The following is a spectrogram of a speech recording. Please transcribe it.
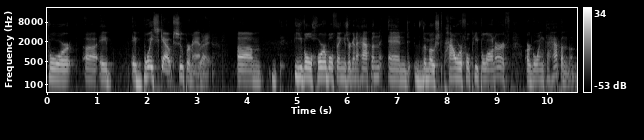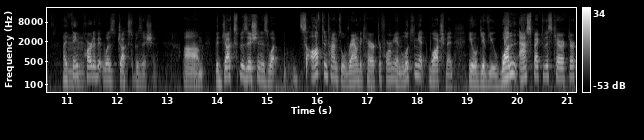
for uh, a, a Boy Scout Superman. Right. Um, evil, horrible things are going to happen, and the most powerful people on earth are going to happen them. I think part of it was juxtaposition. Um, the juxtaposition is what oftentimes will round a character for me. And looking at Watchmen, he will give you one aspect of this character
